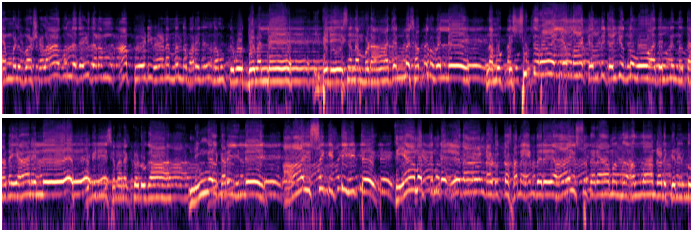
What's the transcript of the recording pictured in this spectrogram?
നമ്മൾ വഷളാകുന്നത് എഴുതണം ആ പേടി വേണമെന്ന് പറഞ്ഞത് നമുക്ക് ബോധ്യമല്ലേ? ഇബിലീസ് നമ്മുടെ ആജന്മ ശത്രുവല്ലേ നമുക്ക് ശുക്രായി അള്ളാഹ് എന്ത് ചെയ്യുന്നുവോ അതിൽ നിന്ന് തടയാനല്ലേ? ഇബിലീസ് മെനക്കെടുക. നിങ്ങൾക്കറിയില്ലേ ആയുസ് കിട്ടിയിട്ട് തിയാമത്തിന്റെ ഏതാണ്ട് അടുത്ത സമയം വരെ ആയുസ് തരാമെന്ന് അള്ളാന്റെ അടുക്കൽ നിന്ന്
